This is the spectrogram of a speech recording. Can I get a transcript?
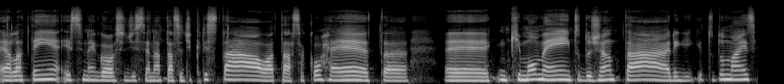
ela tem esse negócio de ser na taça de cristal, a taça correta, é, em que momento do jantar e, tudo mais.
